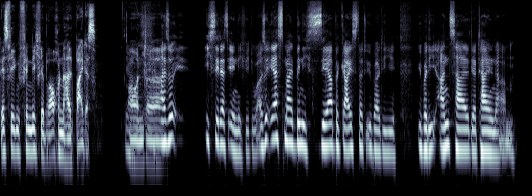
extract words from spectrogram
Deswegen finde ich, wir brauchen halt beides. Ja. Und, äh, also ich sehe das ähnlich wie du. Also erstmal bin ich sehr begeistert über die, über die Anzahl der Teilnahmen.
